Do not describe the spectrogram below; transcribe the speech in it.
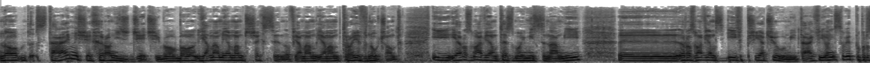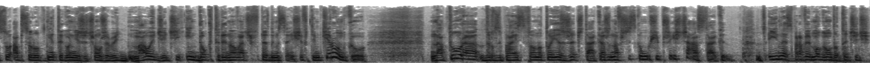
no starajmy się chronić dzieci, bo, bo ja mam, ja mam trzech synów, ja mam, ja mam troje wnucząt i ja rozmawiam też z moimi synami, yy, rozmawiam z ich przyjaciółmi, tak? I oni sobie po prostu absolutnie tego nie życzą, żeby małe dzieci indoktrynować w pewnym sensie w tym kierunku. Natura, drodzy Państwo, no to jest rzecz taka, że na wszystko musi przyjść czas, tak? Inne sprawy mogą dotyczyć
